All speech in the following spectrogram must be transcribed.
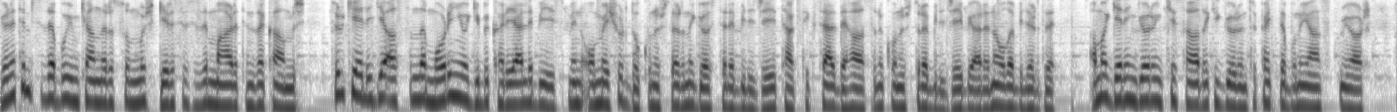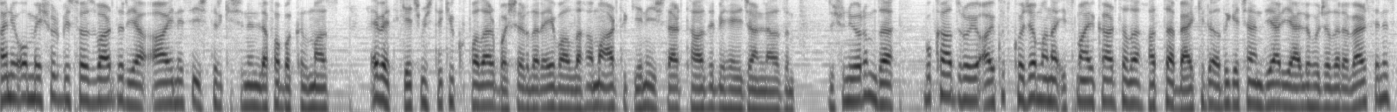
Yönetim size bu imkanları sunmuş, gerisi sizin maharetinize kalmış. Türkiye Ligi aslında Mourinho gibi kariyerli bir ismin o meşhur dokunuşlarını gösterebileceği, taktiksel dehasını konuşturabileceği bir arena olabilirdi. Ama gelin görün ki sahadaki görüntü pek de bunu yansıtmıyor. Hani o meşhur bir söz vardır ya, aynesi iştir kişinin lafa bakılmaz. Evet, geçmişteki kupalar, başarılar eyvallah ama artık yeni işler, taze bir heyecan lazım. Düşünüyorum da bu kadroyu Aykut Kocaman'a, İsmail Kartal'a hatta belki de adı geçen diğer yerli hocalara verseniz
